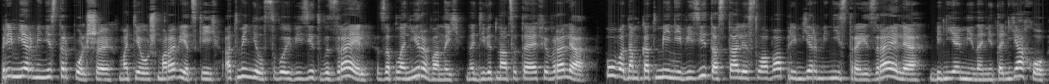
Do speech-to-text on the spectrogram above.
Премьер-министр Польши Матеуш Моровецкий отменил свой визит в Израиль, запланированный на 19 февраля. Поводом к отмене визита стали слова премьер-министра Израиля Беньямина Нетаньяху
